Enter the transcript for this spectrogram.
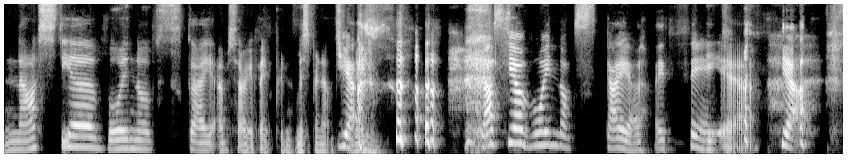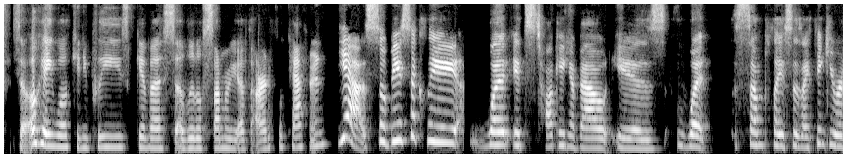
Nastia Voynovskaya. I'm sorry if I mispronounced yeah. Nastia Voynovskaya, I think. Yeah. yeah. So, okay, well, can you please give us a little summary of the article, Catherine? Yeah. So, basically, what it's talking about is what some places i think you were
